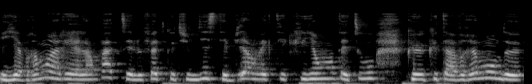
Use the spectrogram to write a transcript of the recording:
il y a vraiment un réel impact. Et le fait que tu me dises, t'es bien avec tes clientes et tout, que, que t'as vraiment de,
